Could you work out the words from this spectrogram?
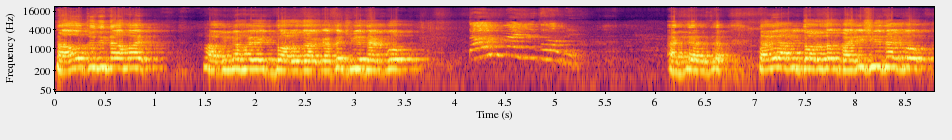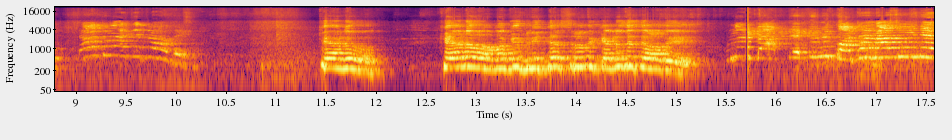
তাও যদি না হয়, আমি না হয় ওই দরজার কাছে শুয়ে থাকব। আচ্ছা আচ্ছা তাহলে আমি দরজার বাইরে শুয়ে থাকব। কেন? কেন? আমাকে বৃদ্ধাশ্রমে কেন যেতে হবে তোমার ডাক্তার তুমি কথা না শুনে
